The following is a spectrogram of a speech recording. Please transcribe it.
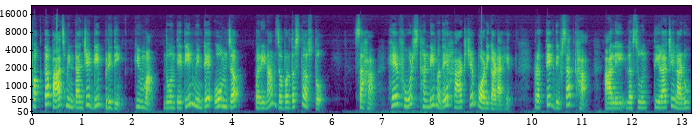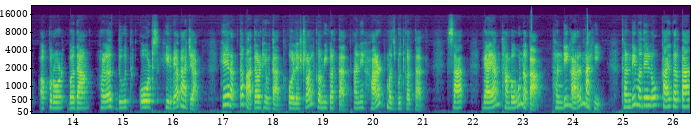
फक्त पाच मिनिटांचे डीप ब्रिदिंग किंवा दोन ते तीन मिनिटे ओम जप परिणाम जबरदस्त असतो. सहा हे फूड्स थंडीमध्ये हार्टचे बॉडीगार्ड आहेत. प्रत्येक दिवसात खा. आले लसूण तिळाचे लाडू अक्रोड बदाम हळद दूध ओट्स हिरव्या भाज्या. हे रक्त पातळ ठेवतात कोलेस्ट्रॉल कमी करतात आणि हार्ट मजबूत करतात. सात व्यायाम थांबवू नका. थंडी कारण नाही. थंडीमध्ये लोक काय करतात?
